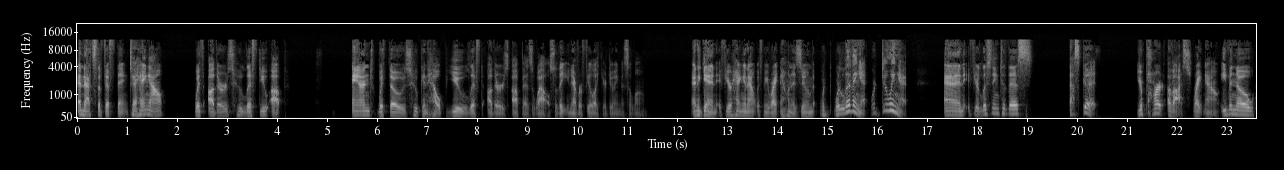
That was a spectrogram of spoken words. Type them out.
And that's the fifth thing to hang out with others who lift you up and with those who can help you lift others up as well so that you never feel like you're doing this alone. And again, if you're hanging out with me right now on a Zoom, we're, we're living it, we're doing it. And if you're listening to this, that's good. You're part of us right now. Even though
